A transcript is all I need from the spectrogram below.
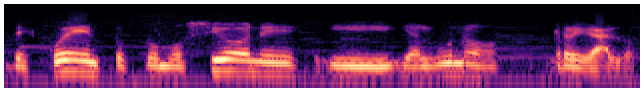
descuentos, promociones y algunos regalos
